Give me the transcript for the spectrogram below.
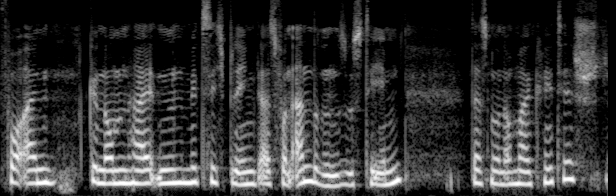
Voreingenommenheiten mit sich bringt als von anderen Systemen. Das nur noch mal kritisch,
